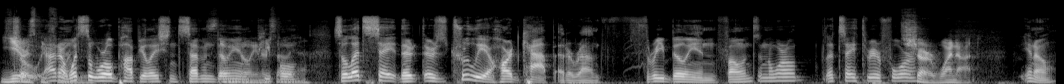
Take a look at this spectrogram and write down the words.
years. So, I don't know. What's the world population? Seven billion, billion or so, people. yeah. So let's say there, there's truly a hard cap at around three billion phones in the world. Let's say three or four. Sure, why not? you know,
